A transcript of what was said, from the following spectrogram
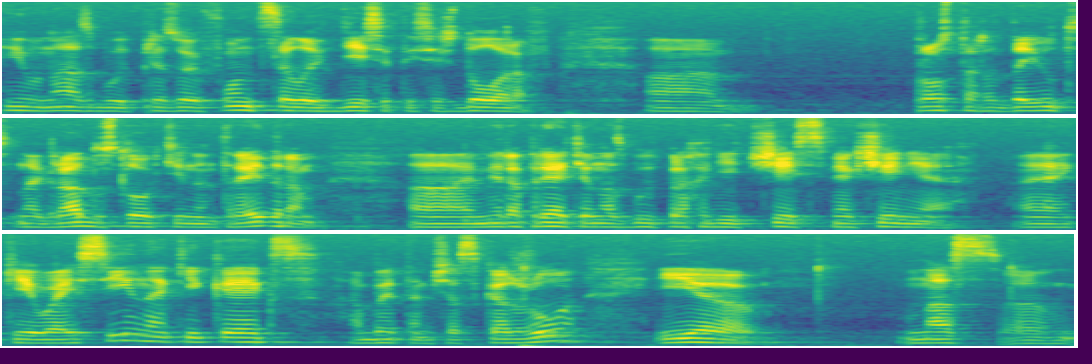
И у нас будет призовой фонд целых 10 тысяч долларов. А, просто раздают награду 100 активным трейдерам. А, мероприятие у нас будет проходить в честь смягчения KYC э, на KickX, об этом сейчас скажу. И у нас э,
